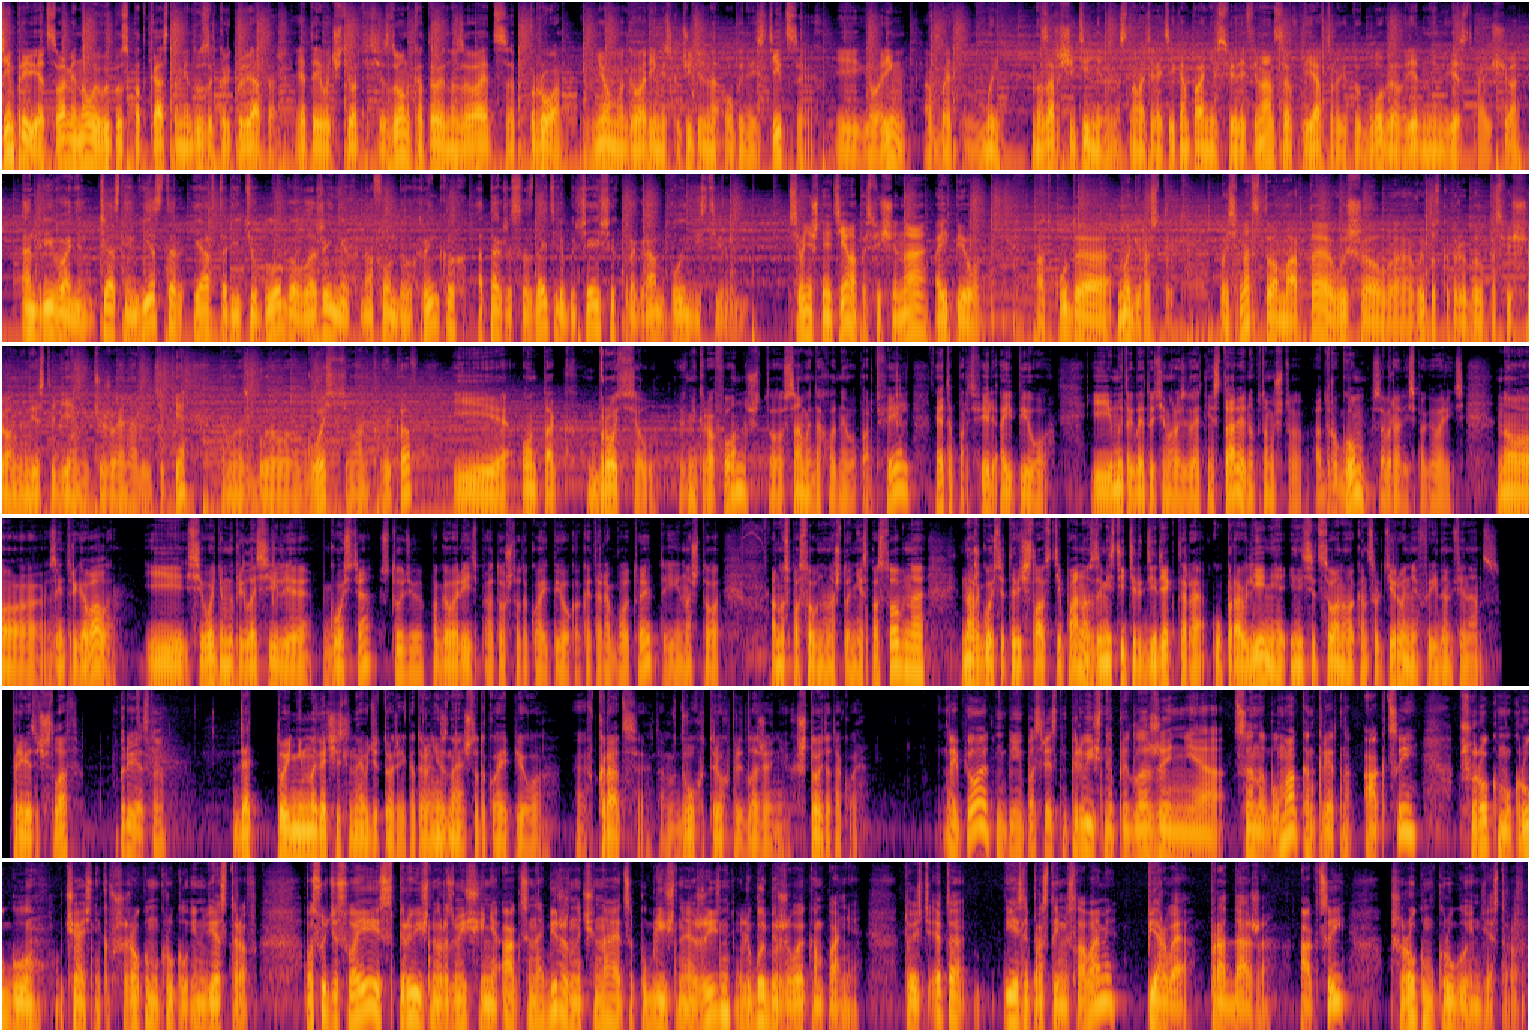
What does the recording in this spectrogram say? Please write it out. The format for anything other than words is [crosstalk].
Всем привет! С вами новый выпуск подкаста «Медуза Калькулятор». Это его четвертый сезон, который называется «Про». В нем мы говорим исключительно об инвестициях, и говорим об этом мы. Назар Щетинин, основатель IT-компании в сфере финансов и автор YouTube-блога «Вредный инвестор». А еще Андрей Ванин, частный инвестор и автор YouTube-блога о вложениях на фондовых рынках, а также создатель обучающих программ по инвестированию. Сегодняшняя тема посвящена IPO. Откуда ноги растут? 18 марта вышел э, выпуск, который был посвящен инвестодеям чужой аналитике. Там у нас был гость Иван Клыков, и он так бросил в микрофон, что самый доходный его портфель – это портфель IPO. И мы тогда эту тему развивать не стали, ну, потому что о другом собрались поговорить. Но заинтриговало. И сегодня мы пригласили гостя в студию поговорить про то, что такое IPO, как это работает и на что оно способно, на что не способно. Наш гость – это Вячеслав Степанов, заместитель директора управления инвестиционного консультирования Freedom Finance. Привет, Вячеслав. Приветствую. Для той немногочисленной аудитории, которая не знает, что такое IPO, э, вкратце, там, в двух-трех предложениях, что это такое? IPO – это непосредственно первичное предложение ценных бумаг, конкретно акций, широкому кругу участников, широкому кругу инвесторов. По сути своей, с первичного размещения акций на бирже начинается публичная жизнь любой биржевой компании. То есть это, если простыми словами, первая продажа акций широкому кругу инвесторов.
